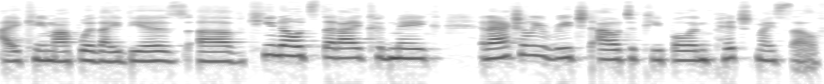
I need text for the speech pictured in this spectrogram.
I came up with ideas of keynotes that I could make, and I actually reached out to people and pitched myself.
